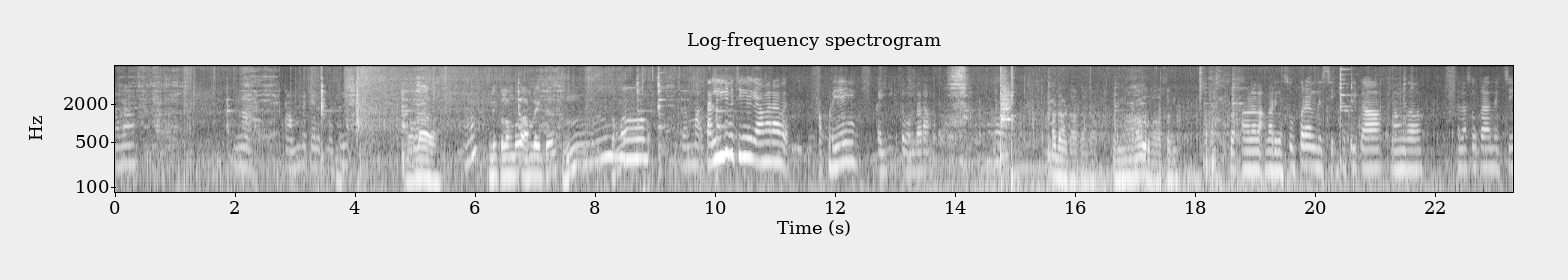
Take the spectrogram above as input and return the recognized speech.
ஆமாம் ஆம்லெட் எனக்கு மட்டும்தான். புளிக்குழம்பு ஆம்லேட்டு தள்ளி வச்சுங்க கேமராவை அப்படியே கைக்கிட்ட கொண்டாடாம என்ன ஒரு வாசனை. அவ்வளோதான் பாருங்க. சூப்பராக வந்துருச்சு கத்திரிக்காய் மாங்காய் எல்லாம் சூப்பராக வந்துருச்சு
